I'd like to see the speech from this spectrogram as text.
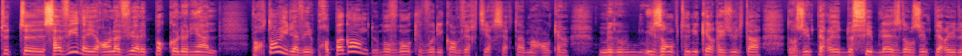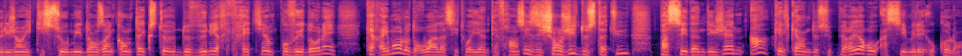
toute sa vie. D'ailleurs, on l'a vu à l'époque coloniale. Pourtant, il y avait une propagande de mouvements qui voulaient convertir certains Marocains. Mais ils ont obtenu quel résultat? Dans une période de faiblesse, dans une période où les gens étaient soumis, dans un contexte de devenir chrétien, pouvaient donner carrément le droit à la citoyenneté française et changer de statut, passer d'indigène à quelqu'un de supérieur ou assimilé au colon.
